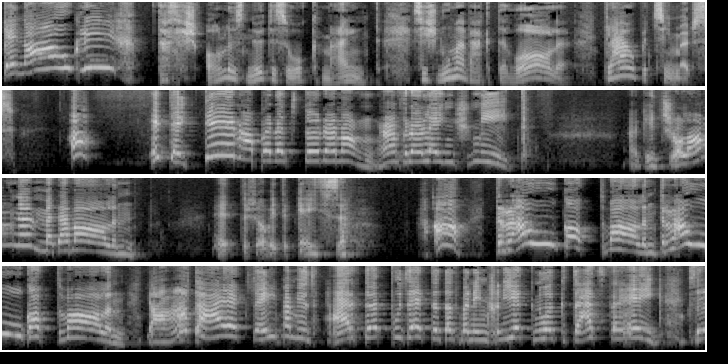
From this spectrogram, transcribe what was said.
Genau gleich. Das ist alles nicht so gemeint. Es ist nur wegen der Wahlen. Glauben Sie mir's. Jetzt habt ihr aber ein Durcheinander, Herr Fräulein Schmid. Er gibt's schon lange nicht mehr, den Wahlen. Hat er schon wieder geheissen. Ah, Traugottwahlen, Traugottwahlen. Ja, der hat gesagt, man muss Herdöpfel setzen, dass man im Krieg genug gesessen hat. Seht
